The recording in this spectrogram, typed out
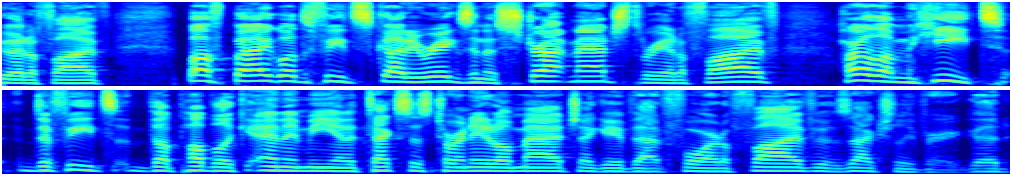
Two out of five. Buff Bagwell defeats Scotty Riggs in a strap match. Three out of five. Harlem Heat defeats the Public Enemy in a Texas Tornado match. I gave that four out of five. It was actually very good.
